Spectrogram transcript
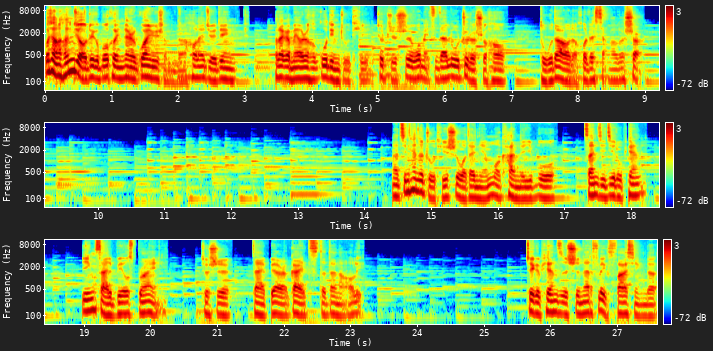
我想了很久，这个播客应该是关于什么的。后来决定，它大概没有任何固定主题，就只是我每次在录制的时候读到的或者想到的事儿。那今天的主题是我在年末看的一部三级纪录片《Inside Bill's Brain》，就是在比尔盖茨的大脑里。这个片子是 Netflix 发行的。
